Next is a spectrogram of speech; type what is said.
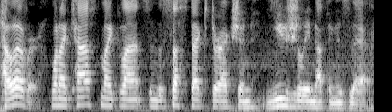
However, when I cast my glance in the suspect direction, usually nothing is there.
